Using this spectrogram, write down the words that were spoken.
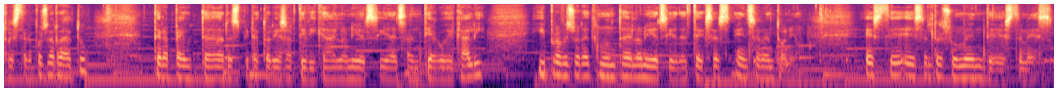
Restrepo Cerrato, terapeuta respiratoria certificada de la Universidad de Santiago de Cali y profesora adjunta de la Universidad de Texas en San Antonio. Este es el resumen de este mes.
